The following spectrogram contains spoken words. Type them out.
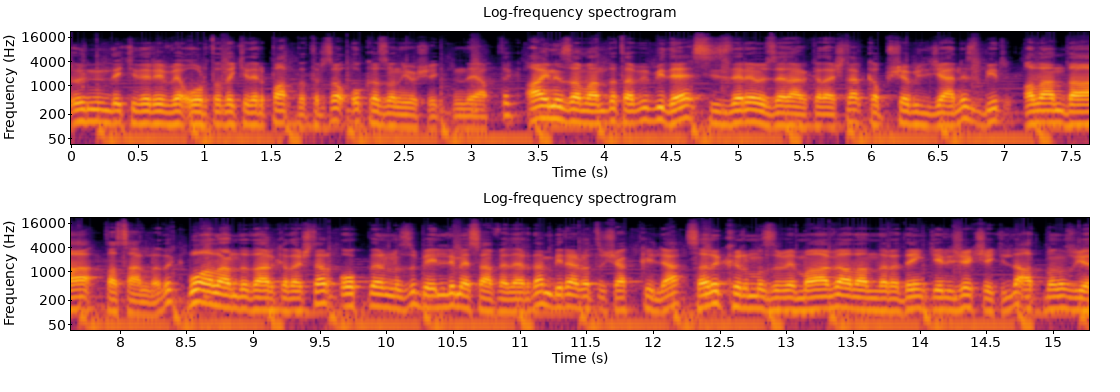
önündekileri ve ortadakileri patlatırsa o kazanıyor şeklinde yaptık. Aynı zamanda tabii bir de sizlere özel arkadaşlar kapışabileceğiniz bir alan daha tasarladık. Bu alanda da arkadaşlar oklarınızı belli mesafelerden birer atış hakkıyla sarı, kırmızı ve mavi alanlara denk gelecek şekilde atmanız gerekiyor.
